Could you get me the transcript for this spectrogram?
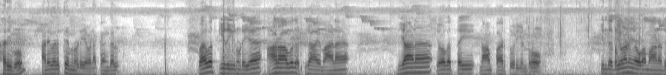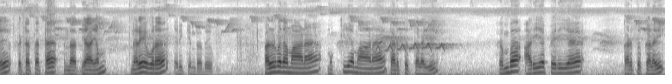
ஹரிவோம் அனைவருக்கும் என்னுடைய வணக்கங்கள். பகவத்கீதையினுடைய ஆறாவது அத்தியாயமான தியான யோகத்தை நாம் பார்த்து வருகின்றோம். இந்த தியான யோகமானது கிட்டத்தட்ட இந்த அத்தியாயம் நிறைவுற இருக்கின்றது. பல்விதமான முக்கியமான கருத்துக்களை ரொம்ப அரிய பெரிய கருத்துக்களை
